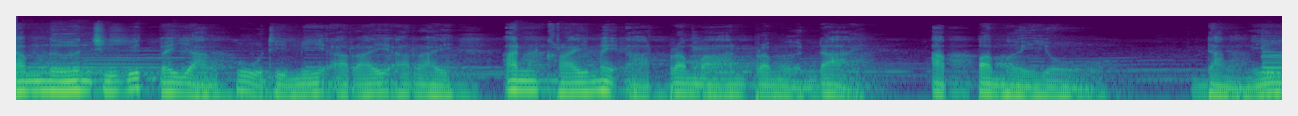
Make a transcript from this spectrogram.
ดำเนินชีวิตไปอย่างผู้ที่มีอะไรอะไร อันใครไม่อาจประมาณประเมินได้ อัปปเมยโย ดังนี้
